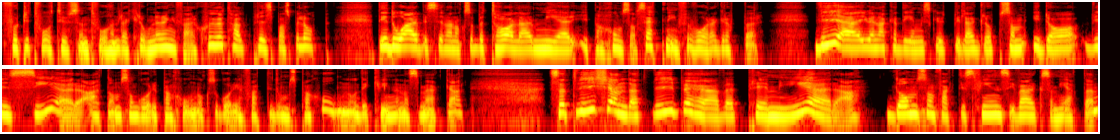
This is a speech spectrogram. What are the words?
42 200 kronor ungefär, 7,5 prisbasbelopp. Det är då arbetsgivaren också betalar mer i pensionsavsättning för våra grupper. Vi är ju en akademiskt utbildad grupp som idag, vi ser att de som går i pension också går i en fattigdomspension och det är kvinnorna som ökar. Så att vi kände att vi behöver premiera de som faktiskt finns i verksamheten,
